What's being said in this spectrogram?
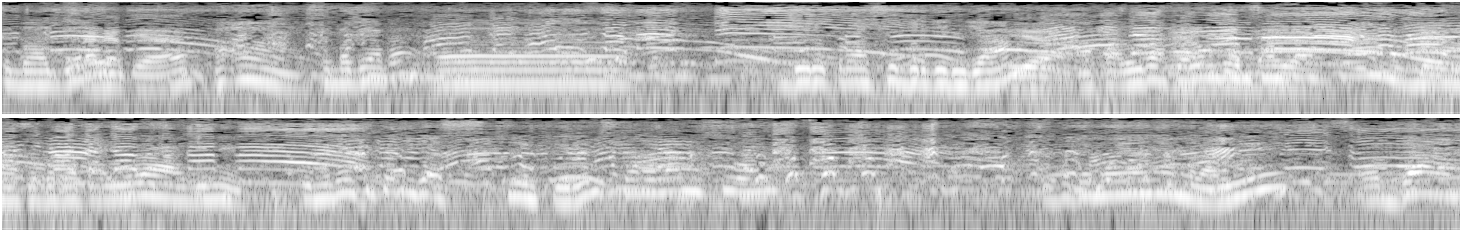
sebagai ya. Ah, sebagai apa? Eh, birokrasi berjenjang. Iya. Nah, Pak Lurah tolong Iya, dan sampaikan. Nah, sebagai Pak Lurah gini. Kemudian kita juga kirim kirim secara langsung. Seperti moyangnya melalui bank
